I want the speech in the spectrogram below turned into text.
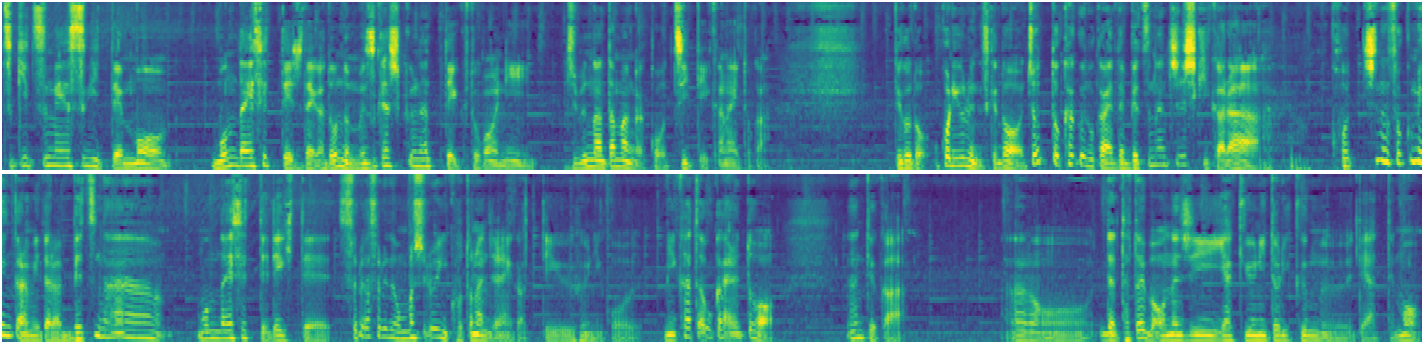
突き詰めすぎてもう問題設定自体がどんどん難しくなっていくところに自分の頭がこうついていかないとか。っていうこと起こりうるんですけどちょっと角度変えて別な知識からこっちの側面から見たら別な問題設定できてそれはそれで面白いことなんじゃないかっていうふうにこう見方を変えると何て言うかあので例えば同じ野球に取り組むであっても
